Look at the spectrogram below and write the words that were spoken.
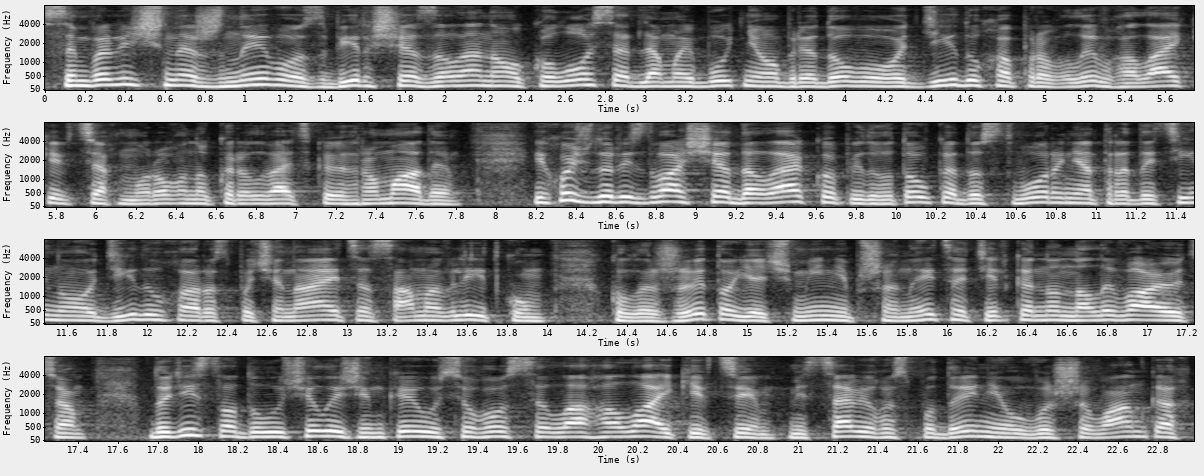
Символічне жниво, збір ще зеленого колося для майбутнього обрядового дідуха провели в Галайківцях Муровано-Криловецької громади. І хоч до Різдва ще далеко, підготовка до створення традиційного дідуха розпочинається саме влітку, коли жито, ячмінь і пшениця тільки но наливаються. До дійства долучили жінки усього села Галайківці. Місцеві господині у вишиванках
